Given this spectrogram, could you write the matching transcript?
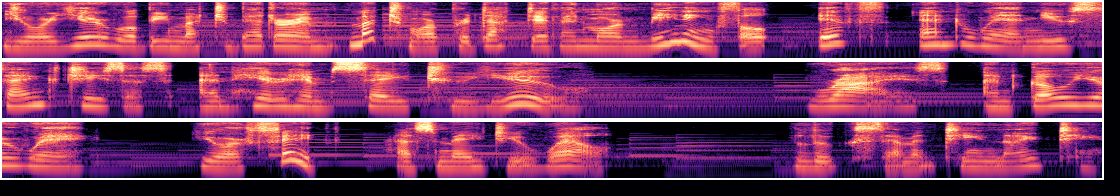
Your year will be much better and much more productive and more meaningful if and when you thank Jesus and hear Him say to you, Rise and go your way. Your faith has made you well. Luke 17 19.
